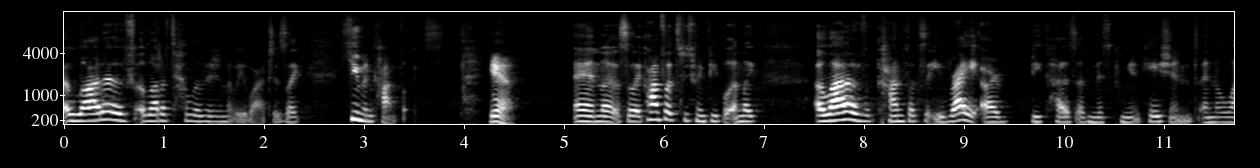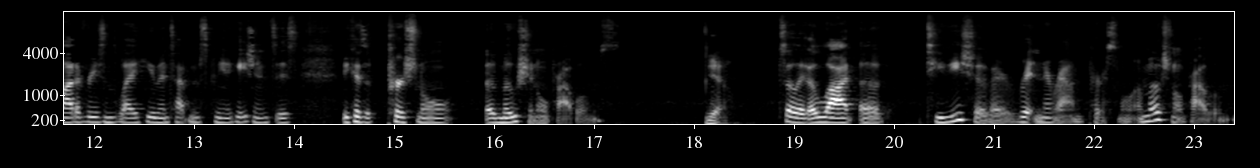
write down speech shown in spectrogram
a lot of a lot of television that we watch is like human conflicts. yeah, and so like conflicts between people and like a lot of conflicts that you write are because of miscommunications and a lot of reasons why humans have miscommunications is because of personal emotional problems. Yeah, so like a lot of tv shows are written around personal emotional problems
